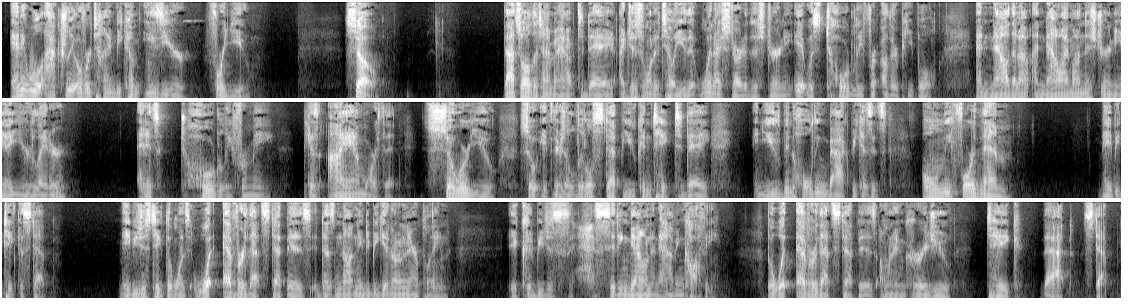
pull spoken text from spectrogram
And it will actually over time become easier for you. So that's all the time I have today. I just want to tell you that when I started this journey, it was totally for other people. And now that I'm, and now I'm on this journey a year later and it's totally for me because I am worth it. So are you. So if there's a little step you can take today and you've been holding back because it's only for them, maybe take the step. Maybe just take the ones, whatever that step is. It does not need to be getting on an airplane. It could be just sitting down and having coffee. But whatever that step is, I want to encourage you, take that step.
